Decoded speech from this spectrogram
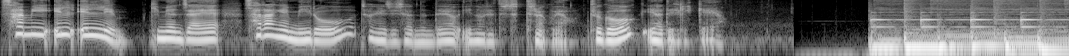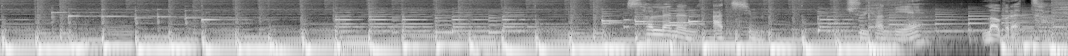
3211님, 김연자의 사랑의 미로 청해 주셨는데요. 이 노래도 좋더라고요. 두 곡 이어드릴게요. 설레는 아침 주현미의 러브레터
